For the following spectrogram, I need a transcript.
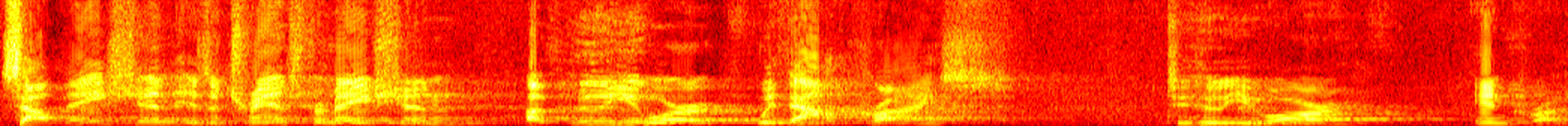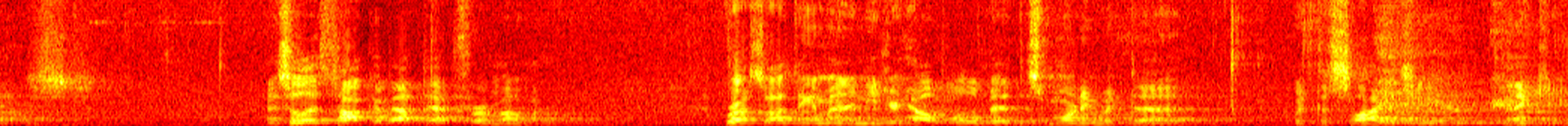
Salvation is a transformation of who you were without Christ to who you are in Christ. And so let's talk about that for a moment. Russell, I think I'm going to need your help a little bit this morning with the, with the slides here. Thank you.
